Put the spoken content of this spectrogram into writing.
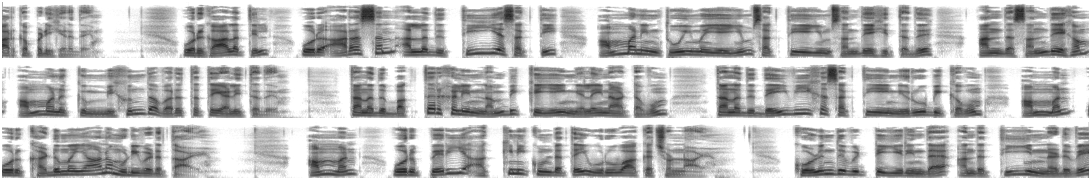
பார்க்கப்படுகிறது. ஒரு காலத்தில் ஒரு அரசன் அல்லது தீய சக்தி அம்மனின் தூய்மையையும் சக்தியையும் சந்தேகித்தது. அந்த சந்தேகம் அம்மனுக்கு மிகுந்த வருத்தத்தை அளித்தது. தனது பக்தர்களின் நம்பிக்கையை நிலைநாட்டவும் தனது தெய்வீக சக்தியை நிரூபிக்கவும் அம்மன் ஒரு கடுமையான முடிவெடுத்தாள். அம்மன் ஒரு பெரிய அக்கினி குண்டத்தை உருவாக்கச் சொன்னாள். கொழுந்துவிட்டு எரிந்த அந்த தீயின் நடுவே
